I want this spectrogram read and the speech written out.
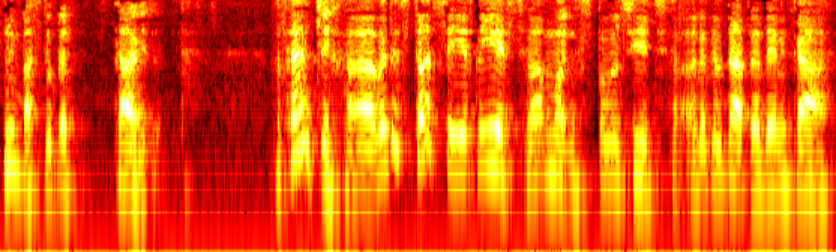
с ним поступят так же. Знаете, э, в этой ситуации, если есть возможность получить результаты ДНК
